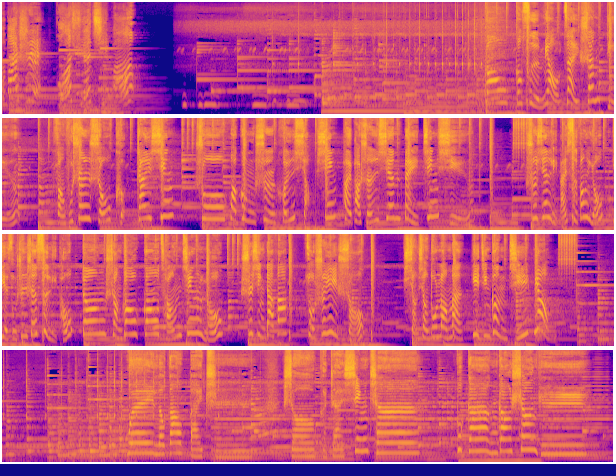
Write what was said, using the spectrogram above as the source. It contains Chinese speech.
宝巴士国学启蒙。高高寺庙在山顶，仿佛伸手可摘星。说话更是很小心，害怕神仙被惊醒。诗仙李白四方游，夜宿深山寺里头，登上高高藏经楼。诗兴大发，作诗一首，想象多浪漫，意境更奇妙。危楼高百尺，手可摘星辰。不敢高声语，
